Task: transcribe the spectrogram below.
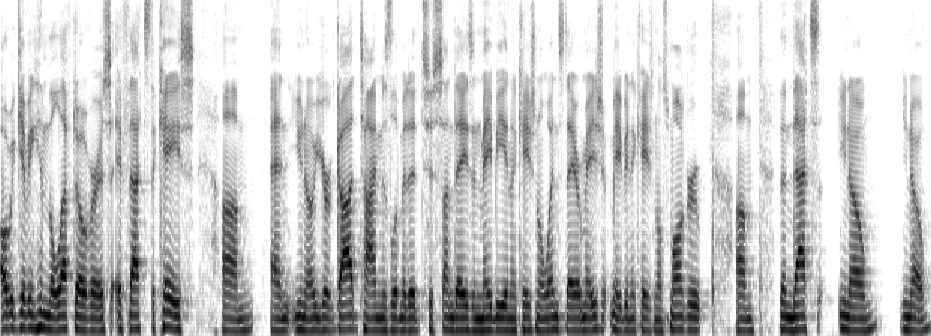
are we giving him the leftovers? If that's the case um, and you know your God time is limited to Sundays and maybe an occasional Wednesday or maybe maybe an occasional small group, um, then that's you know you know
